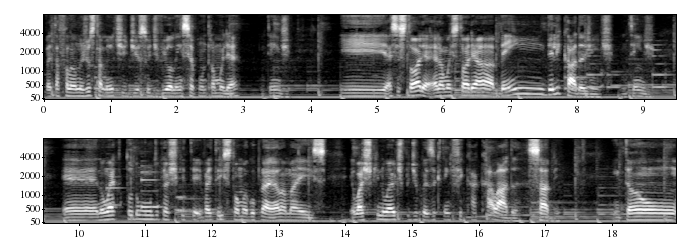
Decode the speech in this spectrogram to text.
vai estar falando justamente disso de violência contra a mulher, entende? E essa história, ela é uma história bem delicada, gente, entende? É, não é todo mundo que acho que vai ter estômago para ela, mas eu acho que não é o tipo de coisa que tem que ficar calada, sabe? Então,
